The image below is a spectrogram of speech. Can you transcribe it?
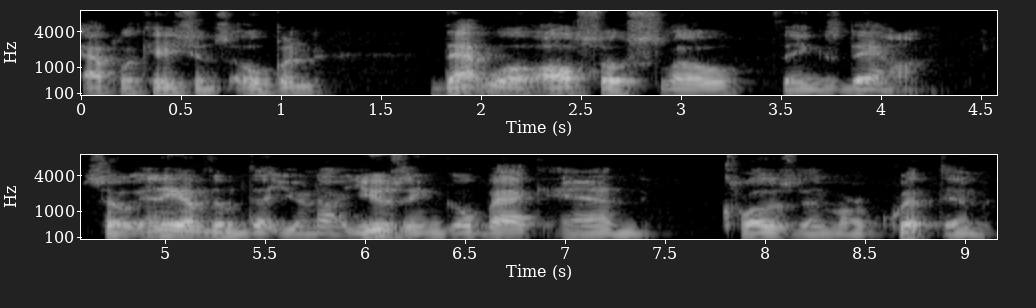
applications opened, that will also slow things down. So any of them that you're not using, go back and close them or quit them.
